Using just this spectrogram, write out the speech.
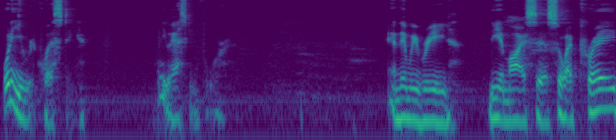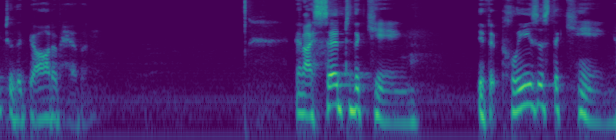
What are you requesting? What are you asking for? And then we read, Nehemiah says, So I prayed to the God of heaven. And I said to the king, If it pleases the king,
